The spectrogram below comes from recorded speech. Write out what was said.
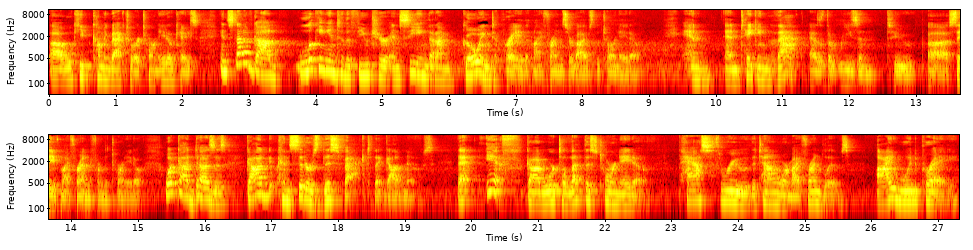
uh, we'll keep coming back to our tornado case. Instead of God looking into the future and seeing that I'm going to pray that my friend survives the tornado, and and taking that as the reason to uh, save my friend from the tornado, what God does is God considers this fact that God knows. That if God were to let this tornado pass through the town where my friend lives, I would pray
